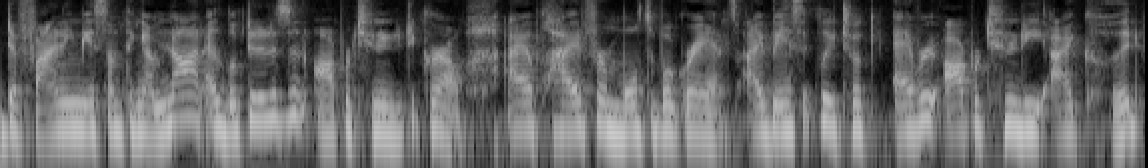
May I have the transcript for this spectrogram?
defining me as something i'm not. I looked at it as an opportunity to grow. I applied for multiple grants. I basically took every opportunity I could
